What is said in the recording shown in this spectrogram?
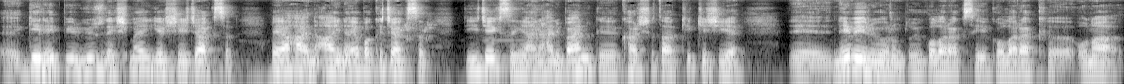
e, gelip bir yüzleşme yaşayacaksın. Veya hani aynaya bakacaksın. Diyeceksin yani hani ben e, karşıdaki kişiye e, ne veriyorum duygu olarak, sevgi olarak e, ona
